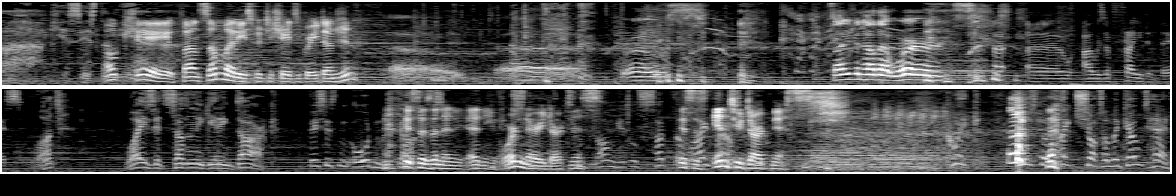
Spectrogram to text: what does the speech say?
Ah, que es esta Okay, found somebody's Fifty Shades of Grey dungeon. Uh, gross. it's not even how that works. Oh, I was afraid of this. What? Why is it suddenly getting dark? This isn't ordinary This isn't any, any ordinary stay it darkness. long, it'll suck the This is into darkness. Quick! Use the light shot on the goat head.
